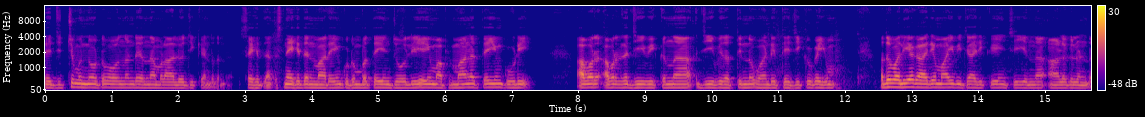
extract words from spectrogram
ത്യജിച്ച് മുന്നോട്ട് പോകുന്നുണ്ട് എന്ന് നമ്മൾ ആലോചിക്കേണ്ടതുണ്ട്. സ്നേഹിത സ്നേഹിതന്മാരെയും കുടുംബത്തെയും ജോലിയെയും അഭിമാനത്തെയും കൂടി അവർ അവരുടെ ജീവിക്കുന്ന ജീവിതത്തിനു വേണ്ടി ത്യജിക്കുകയും അത് വലിയ കാര്യമായി വിചാരിക്കുകയും ചെയ്യുന്ന ആളുകളുണ്ട്.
